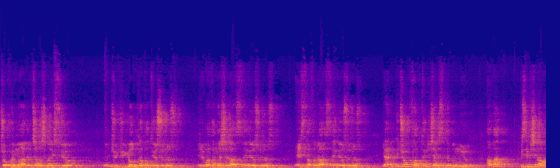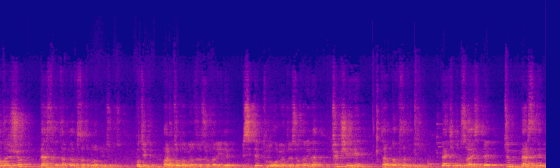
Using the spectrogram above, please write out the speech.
Çok hırmalı çalışma istiyor. E, Çünkü yolu kapatıyorsunuz, e, vatandaşı rahatsız ediyorsunuz, esnafı rahatsız ediyorsunuz. Yani birçok faktör içerisinde bulunuyor. Ama bizim için avantajı şu, Mersin'de tanıtma fırsatı bulabiliyorsunuz. Bu tip maraton organizasyonları ile, bisiklet turu organizasyonlarıyla tüm şehri tanıtma fırsatı buluyorsunuz. Belki bunun sayesinde tüm Mersin'in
